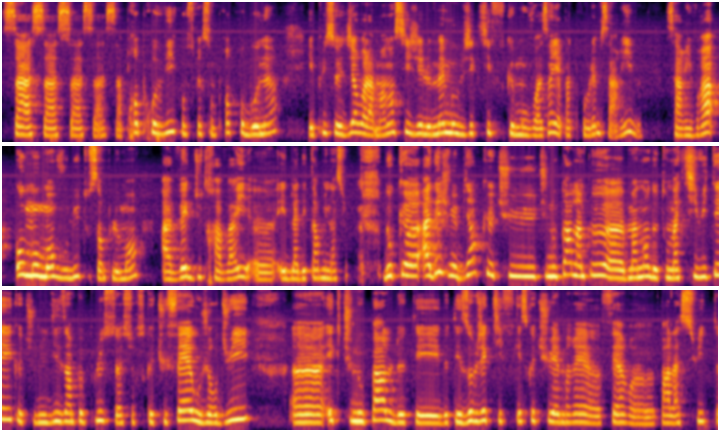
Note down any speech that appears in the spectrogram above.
sa, sa, sa, sa, propre vie, construire son propre bonheur, et puis se dire, voilà, maintenant si j'ai le même objectif que mon voisin, il n'y a pas de problème, ça arrive. Ça arrivera au moment voulu, tout simplement, avec du travail euh, et de la détermination. Donc, euh, Adé, je veux bien que tu, tu nous parles un peu euh, maintenant de ton activité, que tu nous dises un peu plus sur ce que tu fais aujourd'hui. et que tu nous parles de tes, de tes objectifs. Qu'est-ce que tu aimerais faire par la suite?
